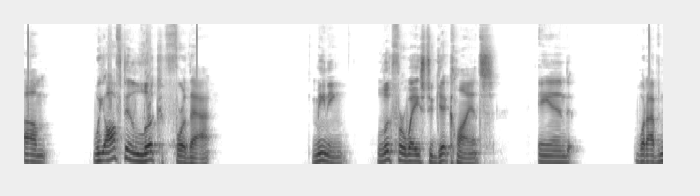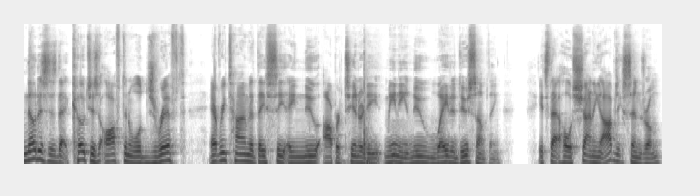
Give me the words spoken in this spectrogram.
um, we often look for that, meaning look for ways to get clients. And what I've noticed is that coaches often will drift every time that they see a new opportunity, meaning a new way to do something. It's that whole shining object syndrome.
